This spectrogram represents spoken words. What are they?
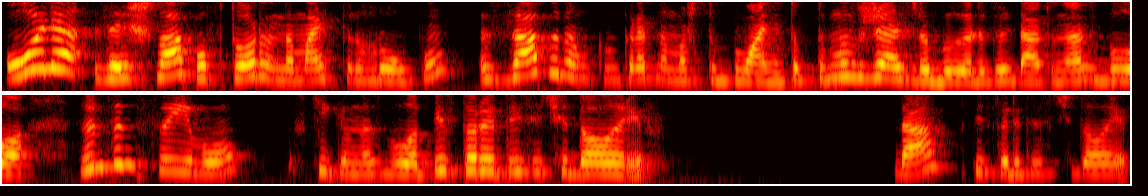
Оля зайшла повторно на майстер-групу з запитом конкретно масштабування. Тобто ми вже зробили результат. У нас було з інтенсиву, скільки в нас було? Півтори тисячі доларів. Да? Півтори тисячі доларів.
